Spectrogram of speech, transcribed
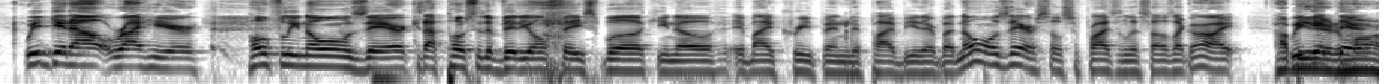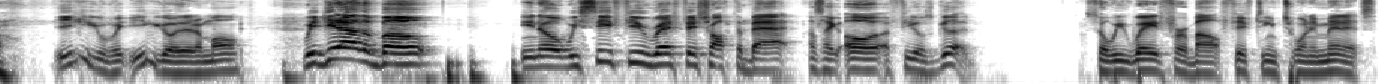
we get out right here. Hopefully no one was there because I posted a video on Facebook. You know, it might creep in. They'd probably be there, but no one was there. So surprisingly, so I was like, all right, I'll we be get there tomorrow. You can, go- you can go there tomorrow. We get out of the boat. You know, we see a few redfish off the bat. I was like, oh, it feels good. So we wait for about 15, 20 minutes.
